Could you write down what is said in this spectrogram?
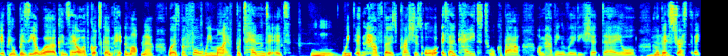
if you're busy at work and say oh i've got to go and pick them up now. Whereas before we might have pretended mm-hmm. we didn't have those pressures. Or it's okay to talk about i'm having a really shit day or yeah. i'm a bit stressed today.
